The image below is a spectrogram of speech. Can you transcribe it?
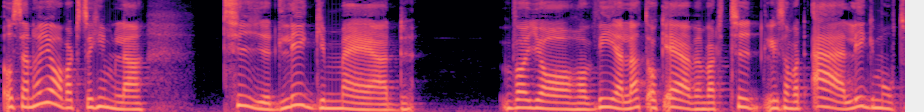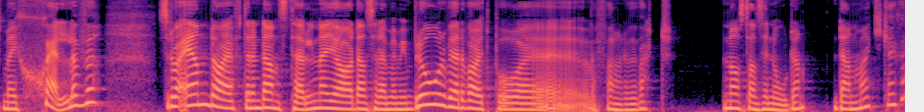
och sen har jag varit så himla tydlig med vad jag har velat och även varit, tyd, liksom varit ärlig mot mig själv. Så det var en dag efter en danstävling när jag dansade med min bror. Vi hade varit på, eh, vad fan hade vi varit? Någonstans i Norden. Danmark kanske?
